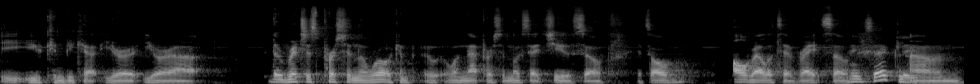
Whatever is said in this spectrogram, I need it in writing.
you, you can become you're you're. Uh, the richest person in the world can, when that person looks at you. So it's all all relative, right? So Exactly. um,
